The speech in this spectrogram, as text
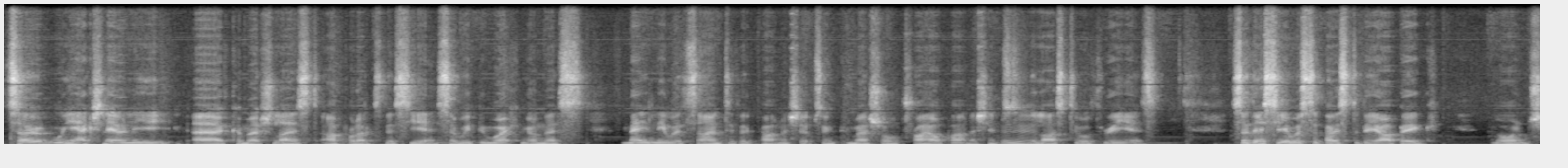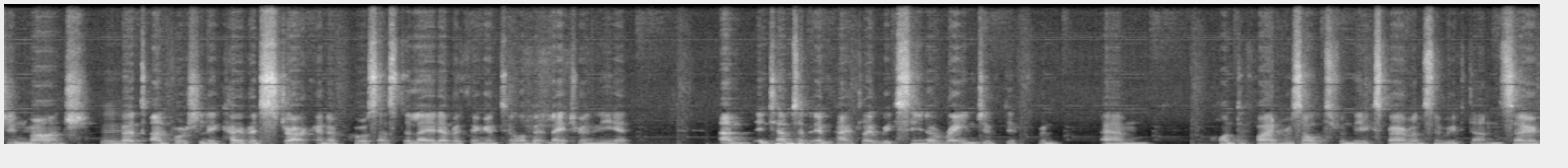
So we actually only uh, commercialized our products this year. So we've been working on this mainly with scientific partnerships and commercial trial partnerships for the last two or three years. So this year was supposed to be our big launch in March, but unfortunately COVID struck and of course that's delayed everything until a bit later in the year. Um, in terms of impact, like we've seen a range of different um, quantified results from the experiments that we've done. So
